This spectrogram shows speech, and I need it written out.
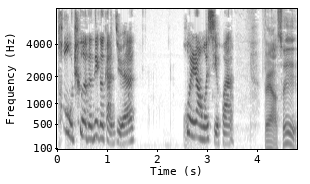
透彻的那个感觉会让我喜欢。对啊，所以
